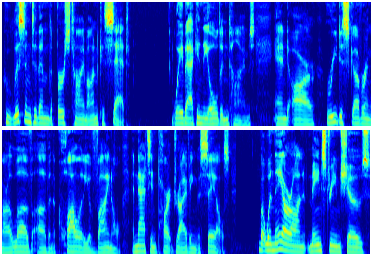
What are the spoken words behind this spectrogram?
who listened to them the first time on cassette way back in the olden times and are rediscovering our love of and the quality of vinyl, and that's in part driving the sales. But when they are on mainstream shows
